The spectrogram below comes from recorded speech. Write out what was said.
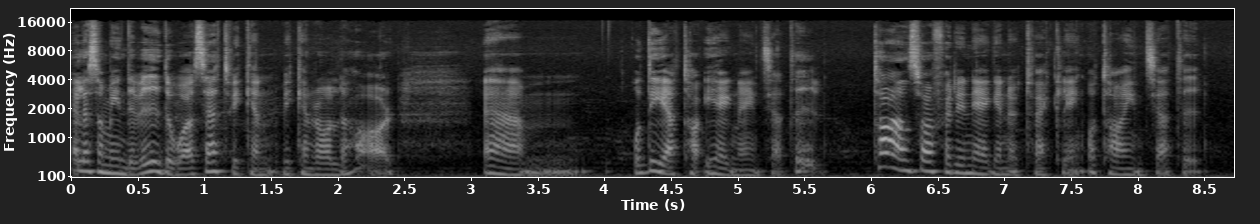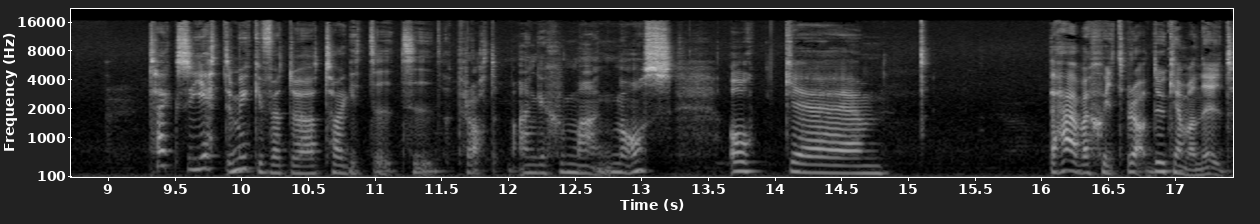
eller som individ oavsett vilken, vilken roll du har. Um, och det är att ta egna initiativ. Ta ansvar för din egen utveckling och ta initiativ. Tack så jättemycket för att du har tagit dig tid att prata med engagemang med oss. Och eh, det här var skitbra, du kan vara nöjd.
